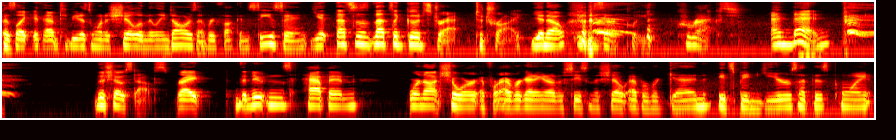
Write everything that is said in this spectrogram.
Because like if MTV doesn't want to shill a million dollars every fucking season, yet that's a, that's a good strat to try, you know. Exactly. Correct. and then the show stops. Right, the Newtons happen. We're not sure if we're ever getting another season of the show ever again. It's been years at this point.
